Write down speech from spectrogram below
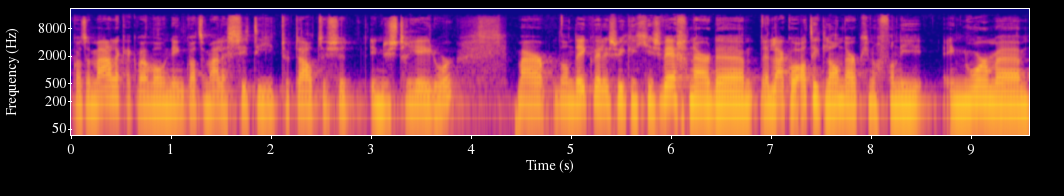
Guatemala... Kijk, wij woonden in Guatemala City, totaal tussen industrieel hoor. Maar dan deed ik wel eens weekendjes weg naar de Lago Atitlan. Daar heb je nog van die enorme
